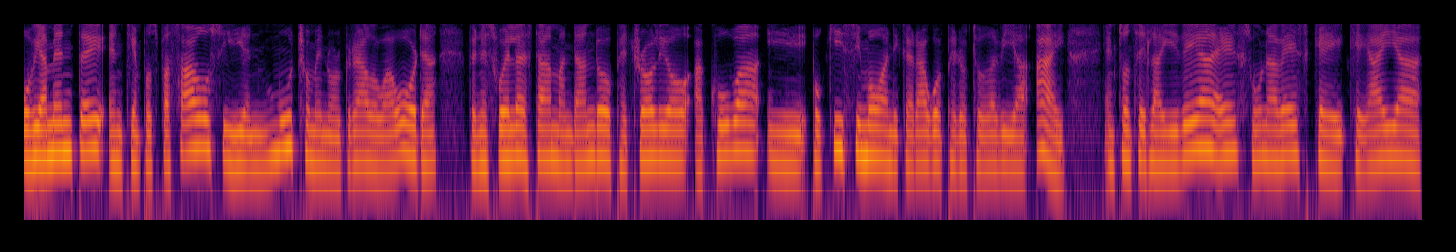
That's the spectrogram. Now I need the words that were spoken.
Obviamente, en tiempos pasados y en mucho menor grado ahora, Venezuela está mandando petróleo a Cuba y poquísimo a Nicaragua, pero todavía hay. Entonces, la idea es, una vez que, que haya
